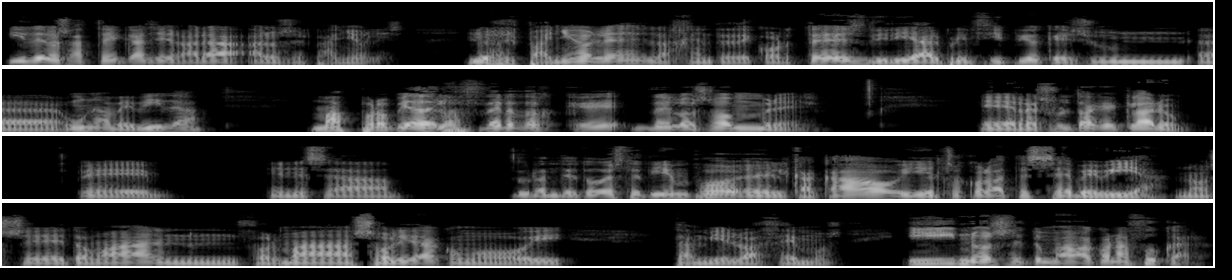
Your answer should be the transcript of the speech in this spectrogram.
y de los aztecas llegará a los españoles. Los españoles, la gente de Cortés, diría al principio que es un, eh, una bebida más propia de los cerdos que de los hombres. Eh, resulta que, claro, eh, en esa durante todo este tiempo el cacao y el chocolate se bebía, no se tomaba en forma sólida como hoy también lo hacemos. Y no se tomaba con azúcar,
